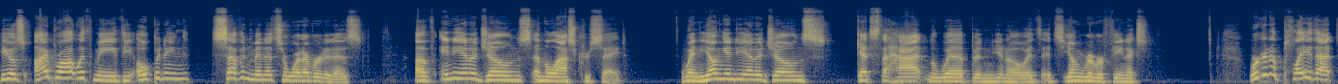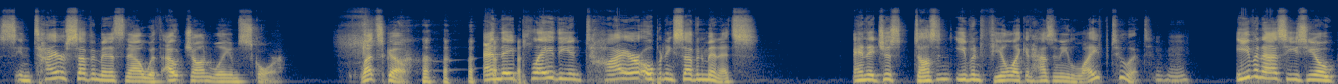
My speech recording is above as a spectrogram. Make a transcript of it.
He goes, "I brought with me the opening 7 minutes or whatever it is of Indiana Jones and the Last Crusade. When young Indiana Jones gets the hat and the whip and you know it's it's young River Phoenix. We're going to play that entire 7 minutes now without John Williams score. Let's go." and they play the entire opening seven minutes and it just doesn't even feel like it has any life to it mm-hmm. Even as he's you know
